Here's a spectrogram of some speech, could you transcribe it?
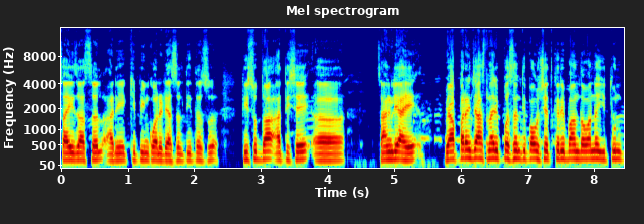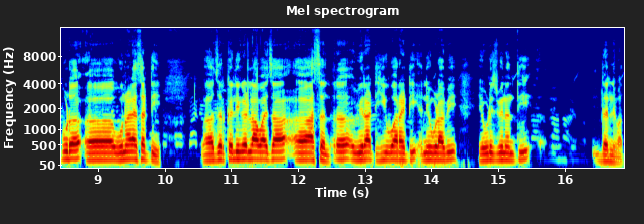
साईज असेल आणि किपिंग क्वालिटी असेल ती सु तीसुद्धा अतिशय चांगली आहे. व्यापाऱ्यांची असणारी पसंती पाहून शेतकरी बांधवांना इथून पुढं उन्हाळ्यासाठी जर कलिंगड लावायचा असेल तर विराट ही व्हरायटी निवडावी एवढीच विनंती. धन्यवाद.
